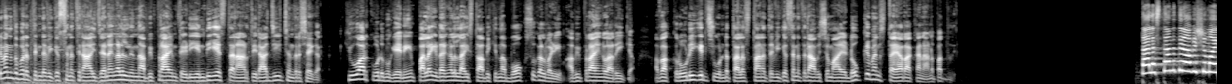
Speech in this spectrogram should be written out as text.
തിരുവനന്തപുരത്തിന്റെ വികസനത്തിനായി ജനങ്ങളിൽ നിന്ന് അഭിപ്രായം തേടി എൻ ഡി എ സ്ഥാനാർത്ഥി Rajeev Chandrasekhar. Q R code മുഖേനയും പലയിടങ്ങളിലായി സ്ഥാപിക്കുന്ന ബോക്സുകൾ വഴിയും അഭിപ്രായങ്ങൾ അറിയിക്കാം. അവ ക്രോഡീകരിച്ചുകൊണ്ട് തലസ്ഥാനത്തെ വികസനത്തിന് ആവശ്യമായ ഡോക്യുമെന്റ്സ് തയ്യാറാക്കാനാണ് പദ്ധതി. തലസ്ഥാനത്തിനാവശ്യമായ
